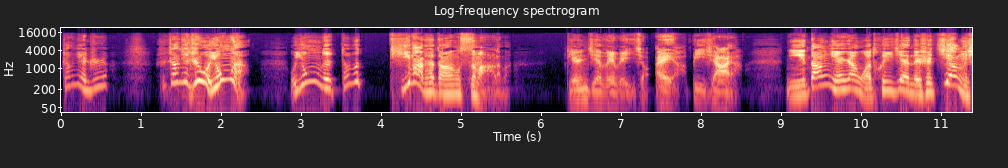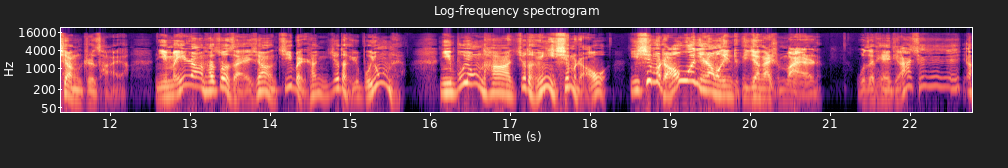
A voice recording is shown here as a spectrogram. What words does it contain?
张柬之，说张柬之我用了，我用的他不提拔他当司马了吗？”狄仁杰微微一笑：“哎呀，陛下呀，你当年让我推荐的是将相之才啊，你没让他做宰相，基本上你就等于不用他呀。你不用他，就等于你信不着我。你信不着我，你让我给你推荐干什么玩意儿呢？”武则天一听啊，行行行行，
